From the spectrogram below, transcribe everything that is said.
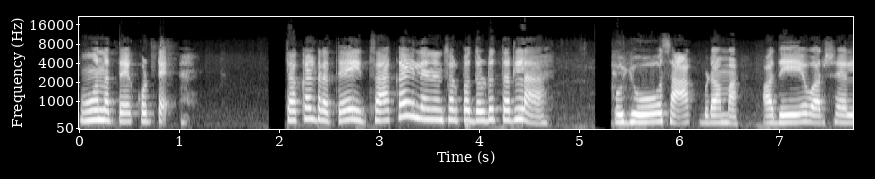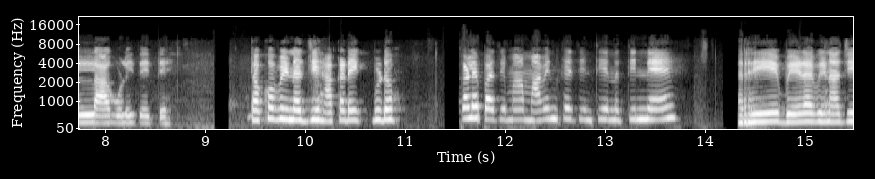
ಹ್ಞೂನತ್ತೆ ಕೊಟ್ಟೆ. ತಕೊಳ್ರತ್ತೆ, ಇದು ಸಾಕ ಇಲ್ಲ ನಾನು ಸ್ವಲ್ಪ ದೊಡ್ಡ ತರಲ? ಅಯ್ಯೋ, ಸಾಕು ಬಿಡಮ್ಮ. ಅದೇ ವರ್ಷ ಎಲ್ಲ ಆಗುಳಿತೈತೆ. ತಕೋ ವೀಣಜ್ಜಿ, ಆ ಕಡೆ ಇಕ್ಬಿಡು. ಕಳೆ ಪಾತಿಮ್ಮ, ಮಾವಿನಕಾಯಿ ತಿಂತೀನಿ ತಿನ್ನೆ? ಅರೇ ಬೇಡ ವೀಣಾಜಿ.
